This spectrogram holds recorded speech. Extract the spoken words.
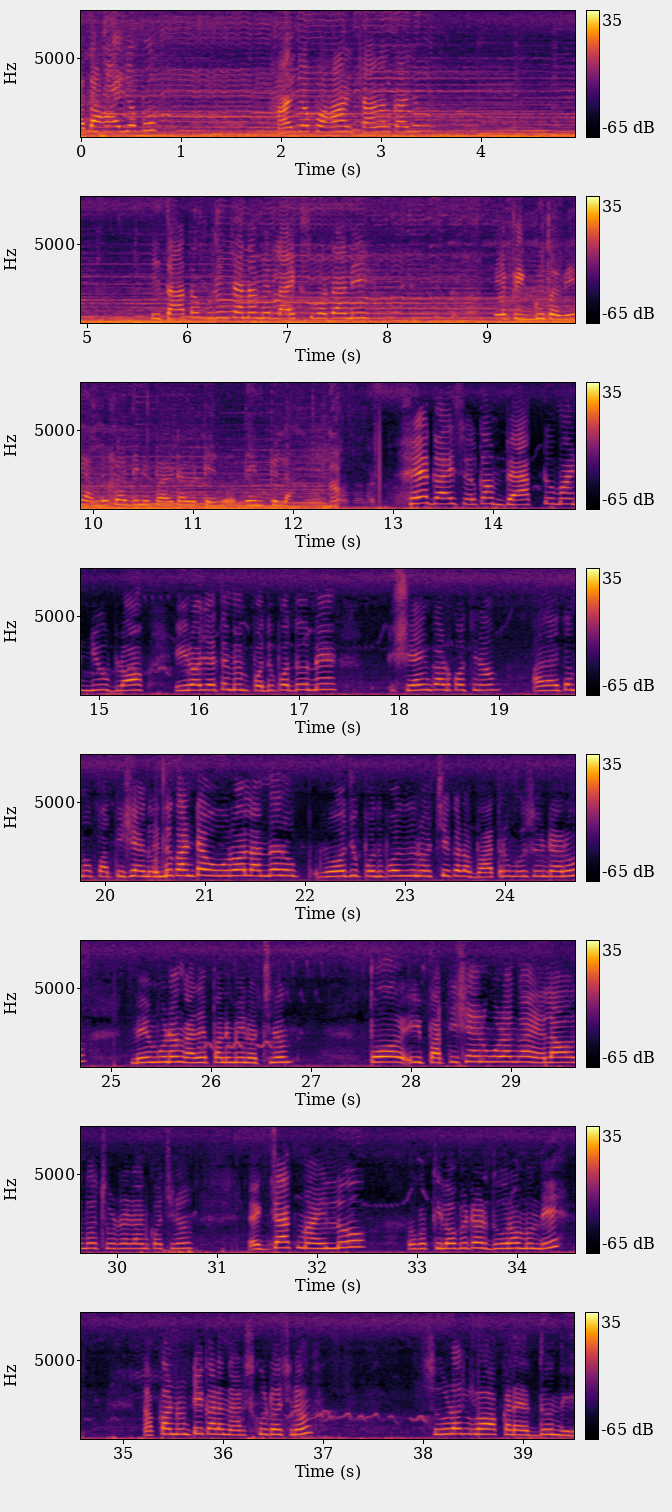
అత్త హాయ్ చెప్పు హాయ్ చెప్పు హాయ్ ఛానల్ హాయ్ ఈ తాత గురించి అన్న మీరు లైక్స్ కొట్టండి ఏ పిగ్గుతుంది అందుకే దీన్ని బయట పెట్టారు దీని పిల్ల hey guys welcome back to my new blog ఈరోజు అయితే మేము పొద్దు పొద్దున్నే షేన్ కాడికి వచ్చినాం అదైతే మా పత్తి షేను ఎందుకంటే ఊరోళ్ళందరూ రోజు పొద్దు పొద్దున వచ్చి ఇక్కడ బాత్రూమ్ కూర్చుంటారు. మేము కూడా అదే పని మీద వచ్చినాం. పో ఈ పత్తి చేను కూడా ఎలా ఉందో చూడడానికి వచ్చినాం. ఎగ్జాక్ట్ మా ఇల్లు ఒక కిలోమీటర్ దూరం ఉంది. అక్కడ నుండి ఇక్కడ నడుచుకుంటూ వచ్చినాం. చూడొచ్చు అక్కడ ఎద్దు ఉంది.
